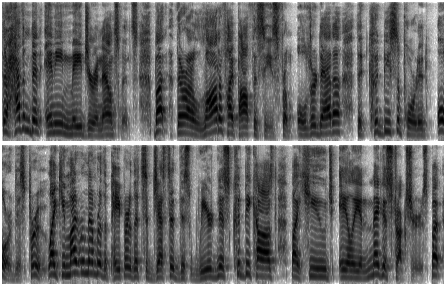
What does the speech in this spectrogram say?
there haven't been any major announcements, but there are a lot of hypotheses from older data that could be supported or disproved. Like you might remember the paper that suggested this weirdness could be caused by huge alien megastructures, but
